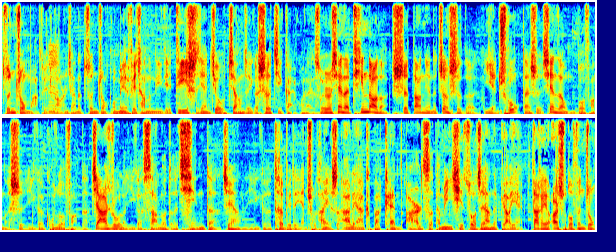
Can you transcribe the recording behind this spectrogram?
尊重嘛，对老人家的尊重，我们也非常的理解，第一时间就将这个设计改过来。所以说现在听到的是当年的正式的演出，出但是现在我们播放的是一个工作坊的，加入了一个萨洛德琴的这样的一个特别的演出，他也是阿里阿克巴坎的儿子，他们一起做这样的表演，大概有二十多分钟，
